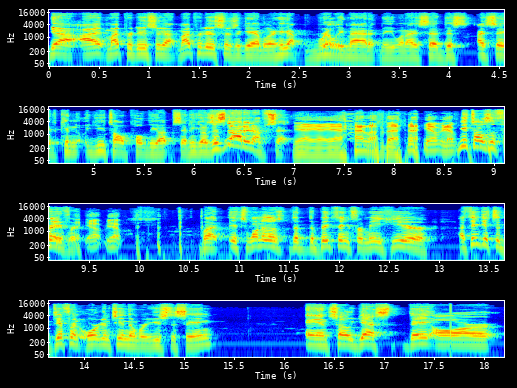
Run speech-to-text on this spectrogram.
Yeah, I my producer got my producer's a gambler, and he got really mad at me when I said this. I said, "Can Utah pull the upset?" He goes, "It's not an upset." Yeah, yeah, yeah. I love that. yep, yep. Utah's the favorite. yep, yep. but it's one of those. The, the big thing for me here, I think it's a different Oregon team than we're used to seeing, and so yes, they are.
